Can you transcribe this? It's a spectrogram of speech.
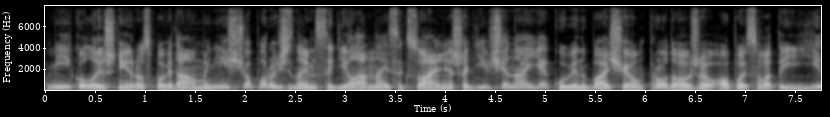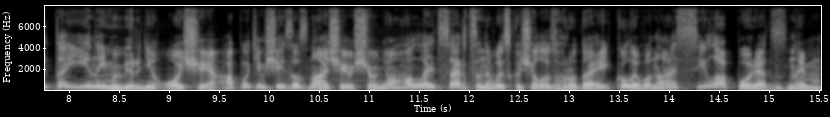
Мій колишній розповідав мені, що поруч з ним сиділа найсексуальніша дівчина, яку він бачив. Продовжив описувати її та її неймовірні очі, а потім ще й зазначив, що в нього ледь серце не вискочило з грудей, коли вона сіла поряд з ним.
